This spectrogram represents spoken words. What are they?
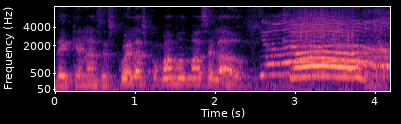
de que en las escuelas comamos más helados. Yo.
